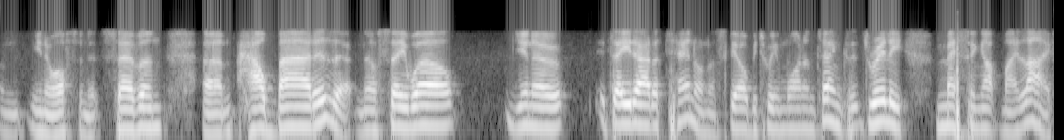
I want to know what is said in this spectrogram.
And, you know, often it's seven. Um, how bad is it? And they'll say, well, you know, it's eight out of ten on a scale between one and ten because it's really messing up my life.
